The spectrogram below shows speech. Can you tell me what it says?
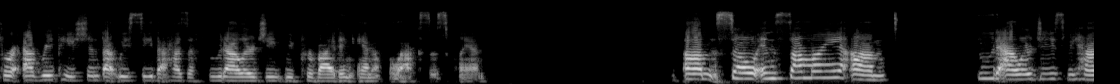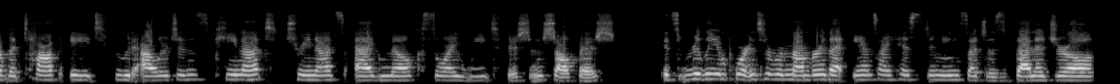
for every patient that we see that has a food allergy, we provide an anaphylaxis plan. Um, so in summary, um, food allergies, we have the top eight food allergens, peanut, tree nuts, egg, milk, soy, wheat, fish, and shellfish. It's really important to remember that antihistamines such as Benadryl,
